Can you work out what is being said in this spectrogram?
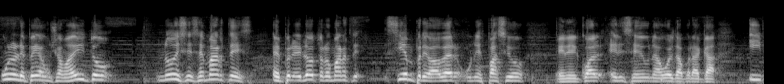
uno le pega un llamadito. No es ese martes, el, el otro martes siempre va a haber un espacio en el cual él se dé una vuelta por acá. Y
